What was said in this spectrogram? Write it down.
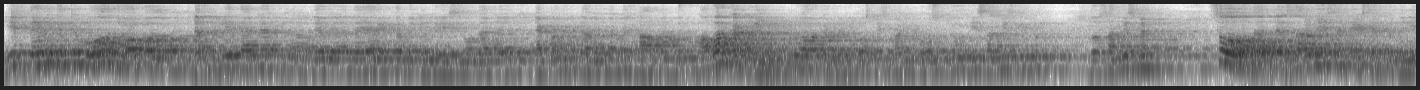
If they will get more job, uh, definitely that uh, they, their income will increase so that uh, economic development will happen to our country, to our country because this money goes to these service people, those servicemen. So that uh, service and help many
